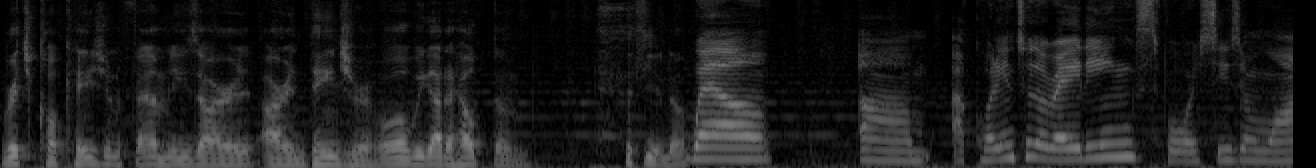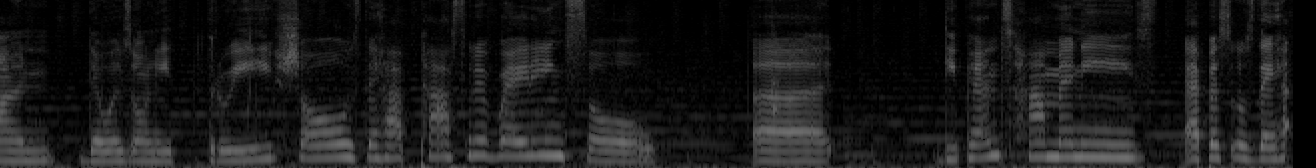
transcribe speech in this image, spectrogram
rich Caucasian families are are in danger. Oh, we gotta help them. you know. Well, um, according to the ratings for season one, there was only three shows that have positive ratings. So, uh, depends how many episodes they have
